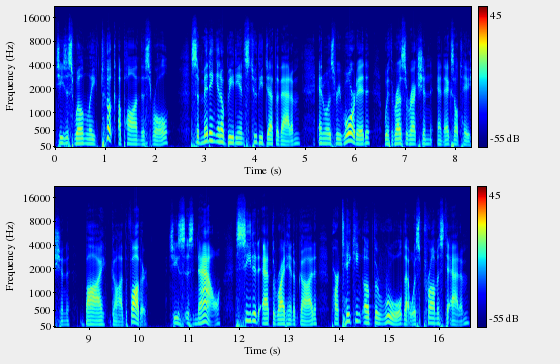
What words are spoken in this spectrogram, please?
Jesus willingly took upon this role submitting in obedience to the death of Adam, and was rewarded with resurrection and exaltation by God the Father. Jesus is now seated at the right hand of God, partaking of the rule that was promised to Adam,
